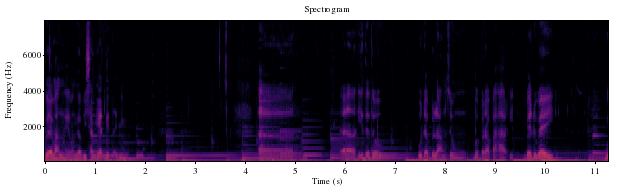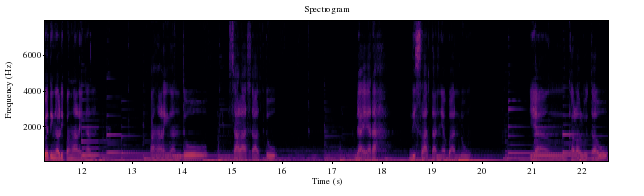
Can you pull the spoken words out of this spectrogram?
Gue emang emang nggak bisa ngedit anjing. Uh, uh, itu tuh udah berlangsung beberapa hari. By the way gue tinggal di Pangalengan. Pangalengan tuh salah satu daerah di selatannya Bandung yang kalau lu tahu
